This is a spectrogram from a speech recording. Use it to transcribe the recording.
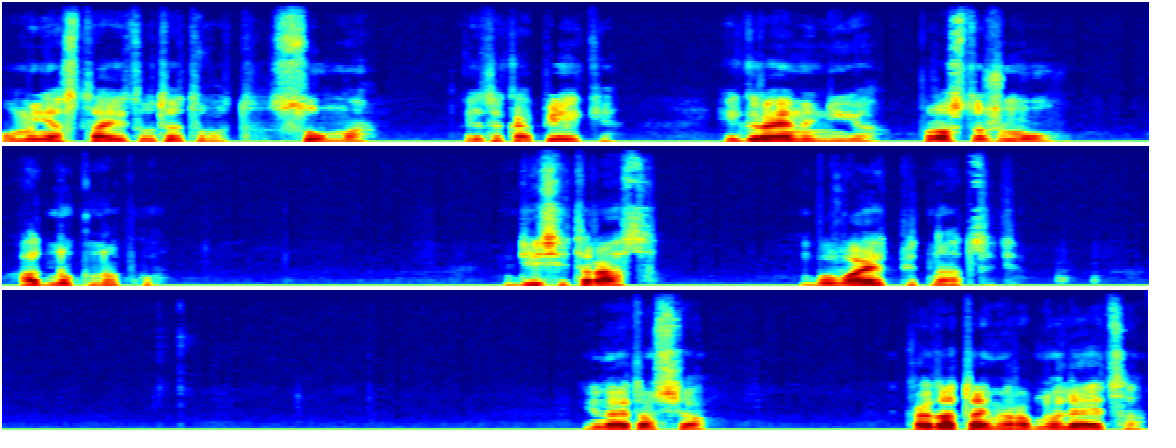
У меня стоит вот эта вот сумма. Это копейки. Играю на нее. Просто жму одну кнопку. 10 раз. Бывает 15. И на этом все. Когда таймер обнуляется,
